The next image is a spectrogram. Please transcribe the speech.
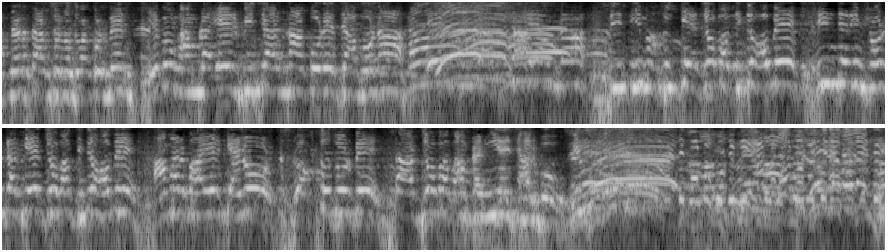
আপনারা তার জন্য দোয়া করবেন এবং আমরা এর বিচার না করে যাব না। ডিসি মাসুদকে জবাব দিতে হবে ইন্টারিম সরকারকে জবাব দিতে হবে। আমার ভাইয়ের কেন রক্ত ঝরবে, তার জবাব আমরা নিয়েই ছাড়বো। আসসালামু আলাইকুম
